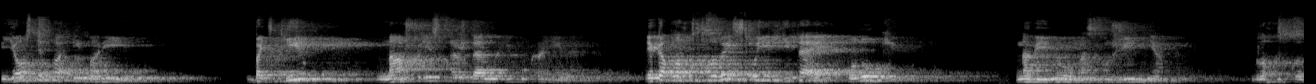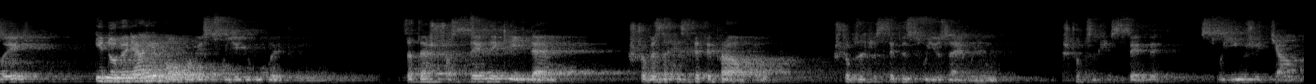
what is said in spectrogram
Йосипа і Марію, батьків нашої стражденної України, яка благословить своїх дітей, онуків на війну, на служіння, благословить і довіряє Богові своєю молитвою за те, що син, який йде, щоб захистити правду, щоб захистити свою землю, щоб захистити своїм життям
